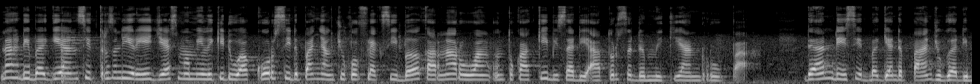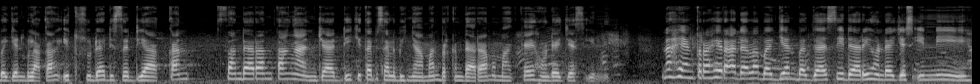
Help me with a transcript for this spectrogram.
Nah, di bagian seat tersendiri, Jazz memiliki dua kursi depan yang cukup fleksibel karena ruang untuk kaki bisa diatur sedemikian rupa. Dan di seat bagian depan juga di bagian belakang itu sudah disediakan sandaran tangan, jadi kita bisa lebih nyaman berkendara memakai Honda Jazz ini. Nah, yang terakhir adalah bagian bagasi dari Honda Jazz ini.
